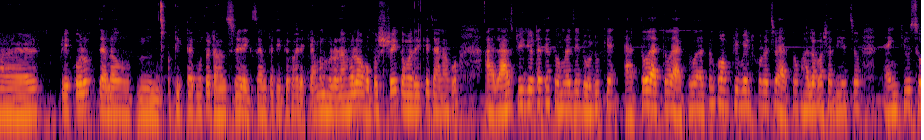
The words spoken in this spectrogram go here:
আর প্রে করো যেন ঠিকঠাক মতো ডান্সের এক্সামটা দিতে পারে। কেমন হলো না হলো অবশ্যই তোমাদেরকে জানাব। আর লাস্ট ভিডিওটাতে তোমরা যে ডলুকে এত এত এত এত কমপ্লিমেন্ট করেছ, এত ভালোবাসা দিয়েছ thank you so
